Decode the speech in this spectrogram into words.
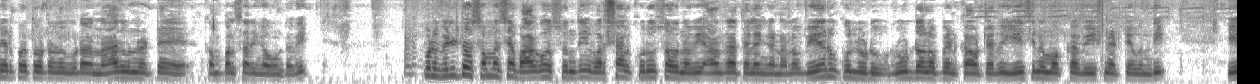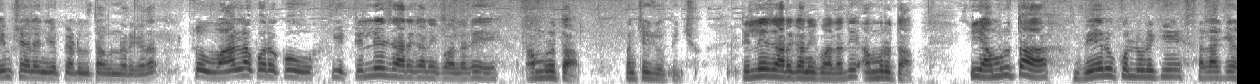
మిరప తోటలో కూడా నాది ఉన్నట్టే కంపల్సరీగా ఉంటుంది. ఇప్పుడు విల్టో సమస్య బాగా వస్తుంది. వర్షాలు కురుస్తూ ఉన్నవి ఆంధ్ర తెలంగాణలో. వేరు కుల్లుడు రూట్ డెవలప్మెంట్ కావట్లేదు. వేసిన మొక్క వేసినట్టే ఉంది. ఏం చేయాలని చెప్పి అడుగుతూ ఉన్నారు కదా. సో వాళ్ళ కొరకు ఈ టిల్లేజ్ ఆర్గానిక్ వాళ్ళది అమృత. మంచిగా చూపించు. టిల్లేజ్ ఆర్గానిక్ వాళ్ళది అమృత. ఈ అమృత వేరుకొల్లుడికి అలాగే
